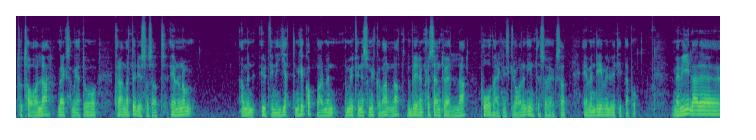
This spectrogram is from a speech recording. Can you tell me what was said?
totala verksamhet? Och för annars blir det så att även om de använder, utvinner jättemycket koppar men de utvinner så mycket av annat, då blir den procentuella påverkningsgraden inte så hög. Så att även det vill vi titta på. Men vi gillar, eh,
